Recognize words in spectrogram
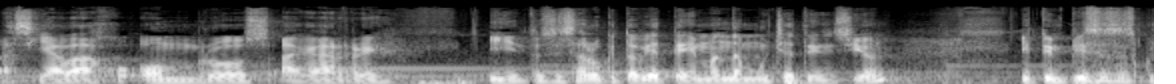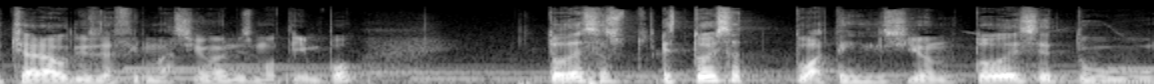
hacia abajo, hombros, agarre, y entonces es algo que todavía te demanda mucha atención y tú empiezas a escuchar audios de afirmación al mismo tiempo, toda esa, toda esa tu atención, todo ese tu,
